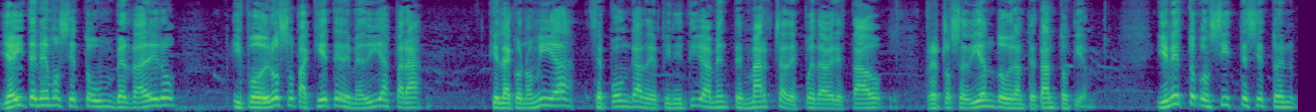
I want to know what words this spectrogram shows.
Y ahí tenemos ¿cierto? un verdadero y poderoso paquete de medidas para que la economía se ponga definitivamente en marcha después de haber estado retrocediendo durante tanto tiempo. Y en esto consiste ¿cierto? en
